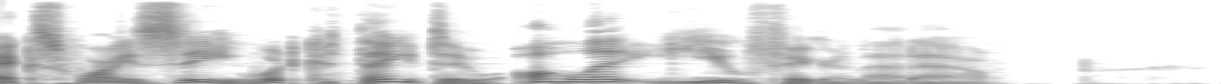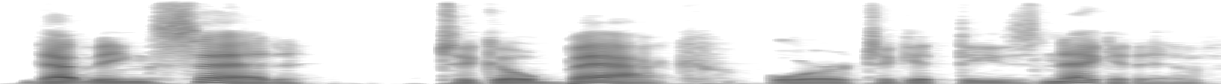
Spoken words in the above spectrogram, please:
XYZ, what could they do? I'll let you figure that out. That being said, to go back or to get these negative,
